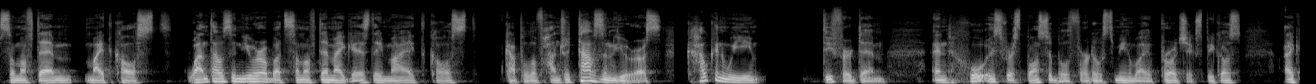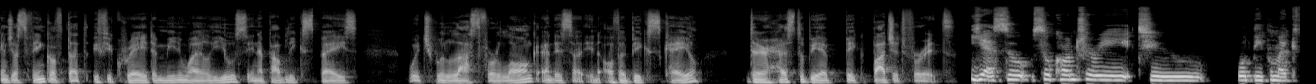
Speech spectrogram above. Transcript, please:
Some of them might cost 1,000 euro, but some of them, I guess, they might cost a couple of hundred thousand euros. How can we differ them? And who is responsible for those meanwhile projects? Because I can just think of that if you create a meanwhile use in a public space, which will last for long and is a, in, of a big scale, there has to be a big budget for it. Yeah. So, so contrary to what people might,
